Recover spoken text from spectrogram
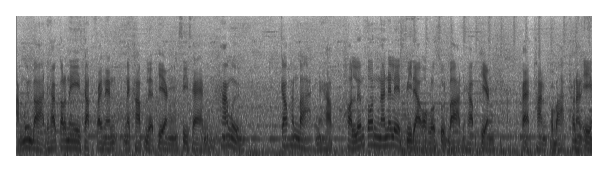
30,000 บาทนะครับ กรณีจัดไฟแนนซ์นะครับ เหลือเพียง 459,000 บาทนะครับผ่อนเริ่มต้นนะในเลทฟรีดาวออกรถศูนย์บาทนะครับ เพียง 8,000กว่าบาทเท่านั้นเอง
